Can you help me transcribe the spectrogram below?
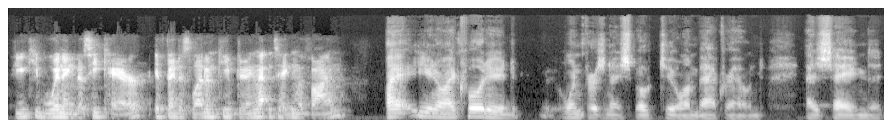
If you keep winning, does he care if they just let him keep doing that and taking the fine? I, you know, I quoted one person I spoke to on background as saying that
